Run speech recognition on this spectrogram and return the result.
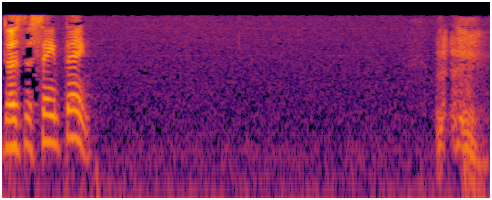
does the same thing.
